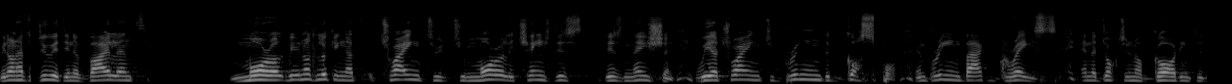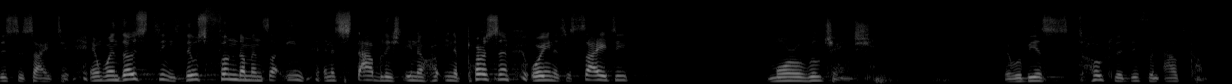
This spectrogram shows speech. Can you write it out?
we don't have to do it in a violent moral we're not looking at trying to, to morally change this, this nation we are trying to bringing the gospel and bringing back grace and the doctrine of god into this society and when those things those fundaments are in and established in a, in a person or in a society moral will change there will be a totally different outcome.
